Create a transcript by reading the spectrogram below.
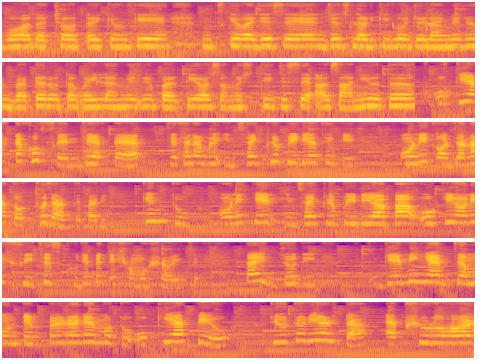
बहुत अच्छा होता है क्योंकि इसकी वजह से जिस लड़की को जो लैंग्वेज में बेटर होता वही लैंग्वेज में पढ़ती और समझती जिससे आसानी होता है ওকি একটা খুব ফ্রেন্ডলি একটা অ্যাপ যেখানে আমরা ইনসাইক্লোপিডিয়া থেকে অনেক অজানা তথ্য জানতে পারি কিন্তু অনেকের ইনসাইক্লোপিডিয়া বা ওকির অনেক ফিচার্স খুঁজে পেতে সমস্যা হয়েছে তাই যদি গেমিং অ্যাপ যেমন টেম্পল রানের মতো ওকি অ্যাপেও টিউটোরিয়ালটা অ্যাপ শুরু হওয়ার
